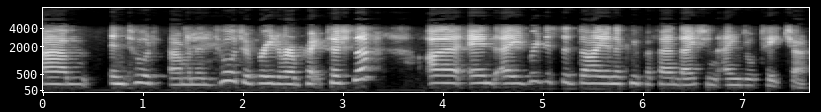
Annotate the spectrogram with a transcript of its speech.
um, intuitive, I'm an intuitive reader and practitioner uh, and a registered Diana Cooper Foundation angel teacher.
